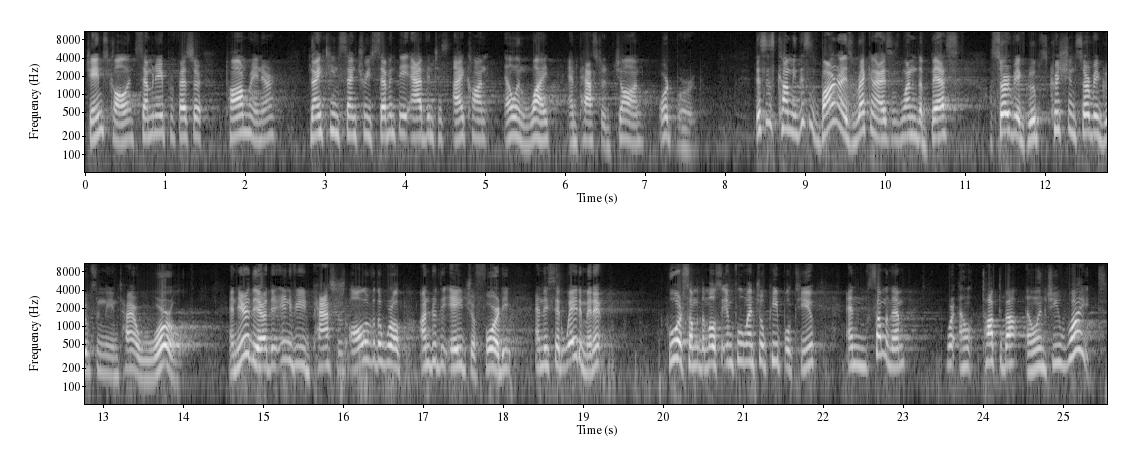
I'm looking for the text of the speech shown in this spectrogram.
James Collins, seminary professor Thom Rainer, 19th century Seventh day Adventist icon Ellen White, and Pastor John Ortberg. This is coming, this is Barna is recognized as one of the best survey groups, Christian survey groups in the entire world. And here they are, they interviewed pastors all over the world under the age of 40, and they said, wait a minute, who are some of the most influential people to you? And some of them were talked about Ellen G. White.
